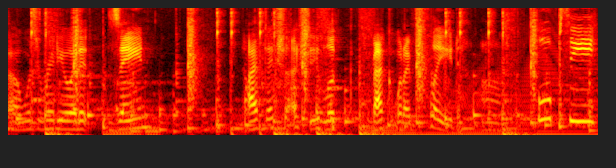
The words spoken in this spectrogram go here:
uh, was a radio edit. Zayn. I have to actually actually look back at what I played. Um, oopsie.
